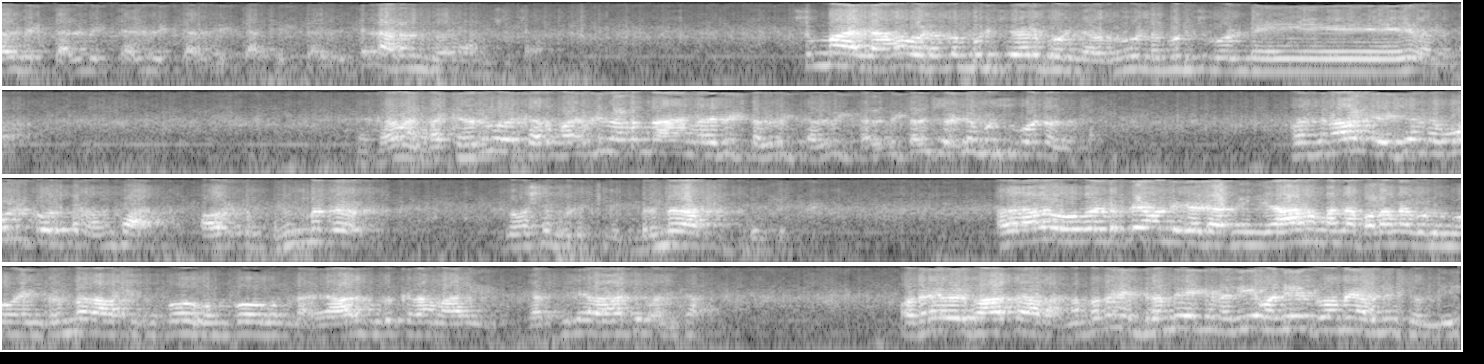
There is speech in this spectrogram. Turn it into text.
தள்ளி தள்ளி தள்ளி தள்ளி தள்ளி தள்ளி நடந்து வர ஆரம்பிச்சிட்டான். சும்மா இல்லாம ஒரு முடிச்சு வேற போட்டு ஒரு நூல்ல முடிச்சு கொண்டே வந்தான். நடக்கிறது ஒரு எப்படி நடந்தாங்க. தள்ளி தள்ளி தள்ளி தள்ளி சொல்லி முடிச்சு கொண்டு வந்துட்டான். கொஞ்ச நாள் கழிச்சு அந்த ஊருக்கு ஒருத்தர் வந்தார் அவருக்கு பிரம்மத தோஷம் பிடிச்சிருக்கு. பிரம்மராசி பிடிச்சிருக்கு. அதனால ஒவ்வொருத்தையும் வந்து கேட்டார் நீங்க யாரும் பண்ண பலனை கொடுங்க. என் பிரம்மராசிக்கு போகும் போகும். யாரும் கொடுக்குற மாதிரி. கடைசியிலே ராசி வந்தான். உடனே அவர் பார்த்தாரா நம்ம தான் பிரம்ம எங்க நிறைய பண்ணியிருக்கோமே அப்படின்னு சொல்லி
